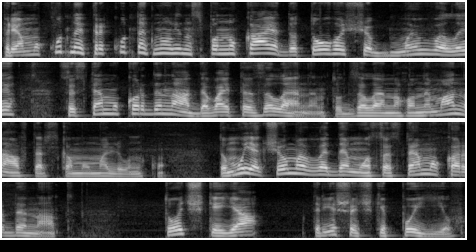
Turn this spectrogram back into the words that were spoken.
Прямокутний трикутник, ну, він спонукає до того, щоб ми ввели систему координат. Давайте зеленим. Тут зеленого нема на авторському малюнку. Тому, якщо ми введемо систему координат, точки я трішечки поїв.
